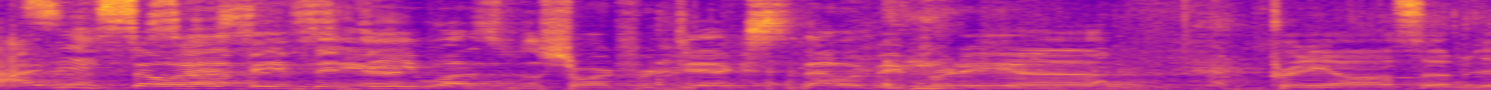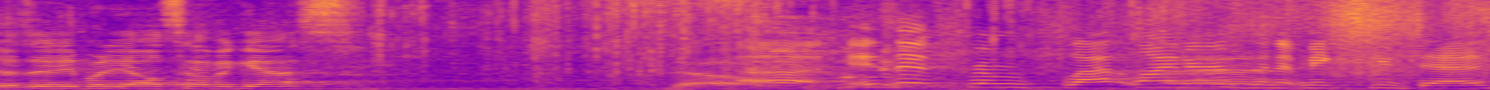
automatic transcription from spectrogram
I'd be so, So happy if the. D was short for dicks. That would be pretty, uh, pretty awesome. Does anybody else have a guess? No. Uh, is it from Flatliners and it makes you dead?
